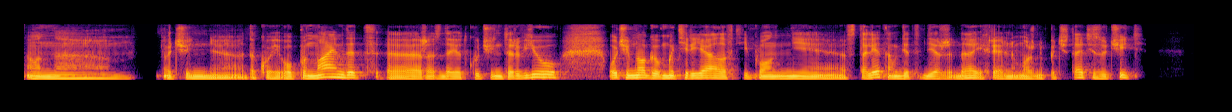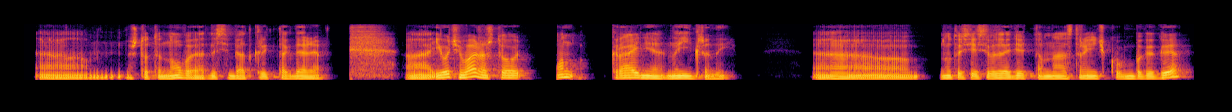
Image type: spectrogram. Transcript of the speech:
он э, очень э, такой open-minded, э, раздает кучу интервью, очень много материалов, типа он не в столе там где-то держит, да, их реально можно почитать, изучить, э, что-то новое для себя открыть и так далее. Э, и очень важно, что он крайне наигранный. Э, ну, то есть, если вы зайдете там на страничку БГГ,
